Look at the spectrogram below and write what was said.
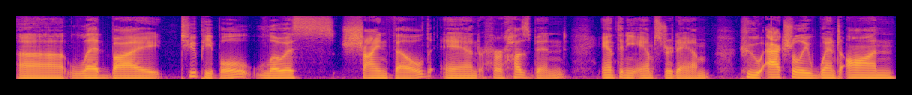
uh, led by two people, Lois Sheinfeld and her husband, Anthony Amsterdam, who actually went on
